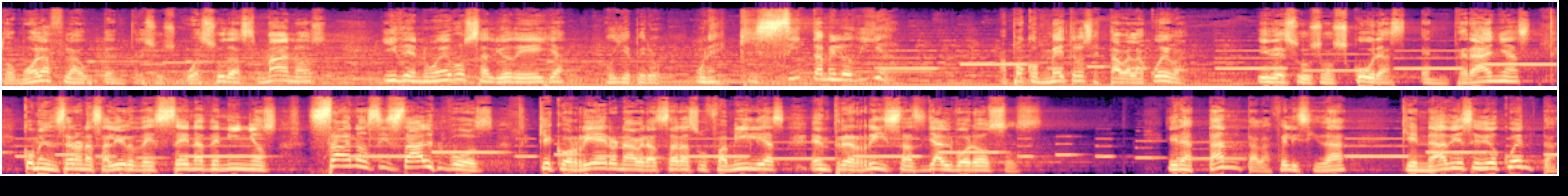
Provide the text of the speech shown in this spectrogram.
Tomó la flauta entre sus huesudas manos y de nuevo salió de ella, oye, pero una exquisita melodía. A pocos metros estaba la cueva y de sus oscuras entrañas comenzaron a salir decenas de niños sanos y salvos que corrieron a abrazar a sus familias entre risas y alborozos. Era tanta la felicidad que nadie se dio cuenta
